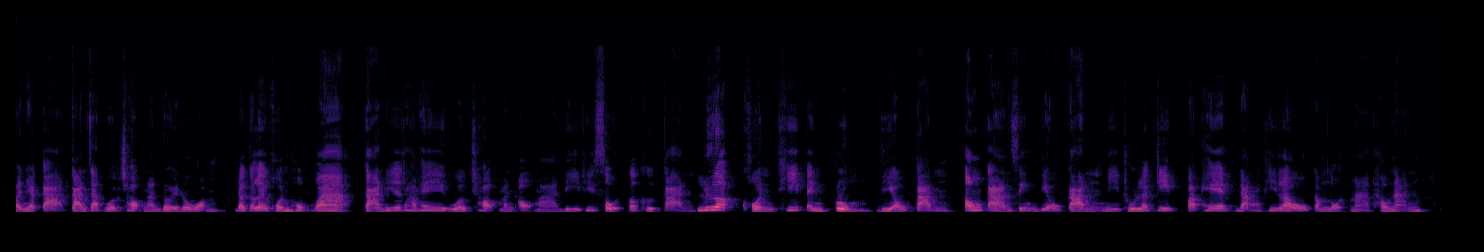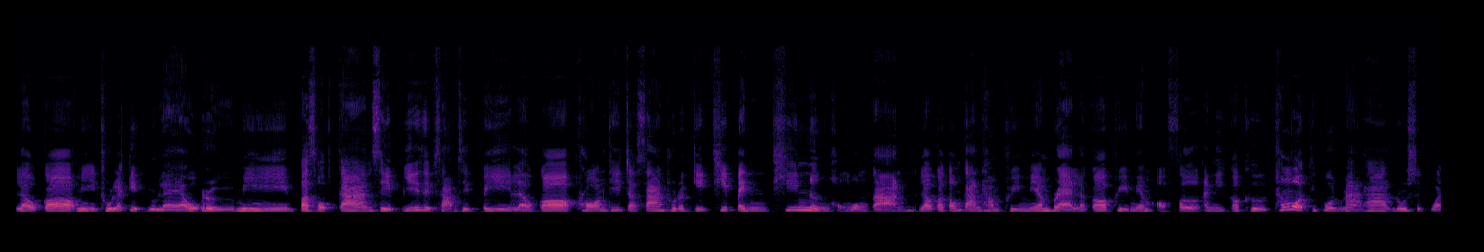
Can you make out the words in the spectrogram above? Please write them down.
บรรยากาศการจัดเวิร์กช็อปนั้นโดยรวม แล้วก็เลยค้นพบว่าการที่จะทำให้เวิร์กช็อปมันออกมาดีที่สุดก็คือการเลือกคนที่เป็นกลุ่มเดียวกัน ต้องการสิ่งเดียวกัน มีธุรกิจประเภทดังที่เรากำหนดมาเท่านั้น แล้วก็มีธุรกิจอยู่แล้ว หรือมีประสบการณ์ 10 20 30 ปี แล้วก็พร้อมที่จะสร้างธุรกิจที่เป็นที่หนึ่งของวงการ แล้วก็ต้องการทำ premium brand แล้วก็ premium offer อันนี้ก็คือทั้งหมดที่พูดมาถ้ารู้สึกว่า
